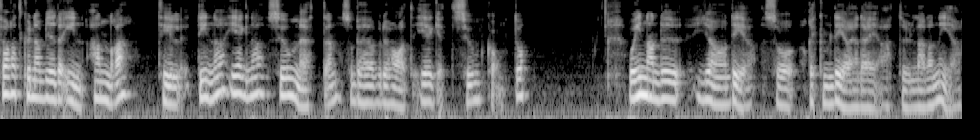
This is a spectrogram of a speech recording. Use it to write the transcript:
För att kunna bjuda in andra till dina egna Zoom-möten så behöver du ha ett eget Zoom-konto. Och innan du gör det så rekommenderar jag dig att du laddar ner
